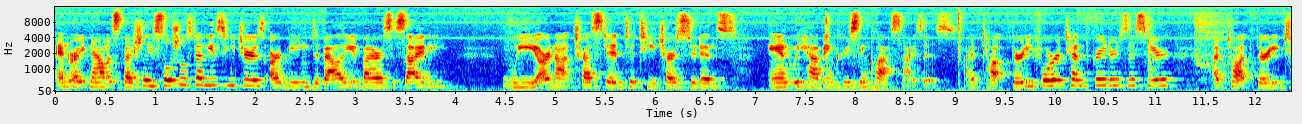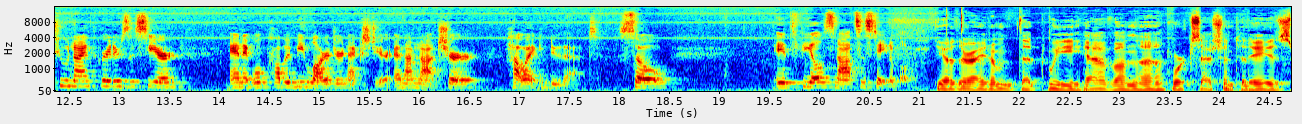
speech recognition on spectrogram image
And right now, especially social studies teachers are being devalued by our society. We are not trusted to teach our students and we have increasing class sizes. I've taught 34 10th graders this year, I've taught 32 9th graders this year, and it will probably be larger next year, and I'm not sure how I can do that. So it feels not sustainable. The other item that we have on the work session today is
